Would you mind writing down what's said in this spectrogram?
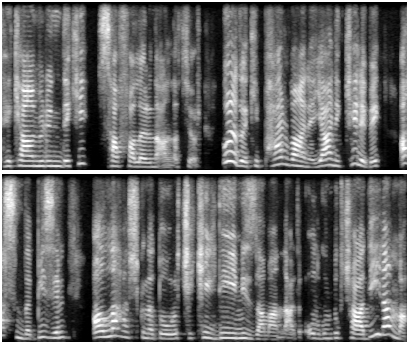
tekamülündeki safhalarını anlatıyor. Buradaki pervane yani kelebek aslında bizim Allah aşkına doğru çekildiğimiz zamanlardır. Olgunluk çağı değil ama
